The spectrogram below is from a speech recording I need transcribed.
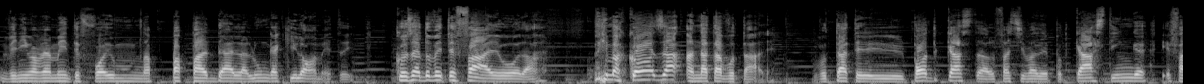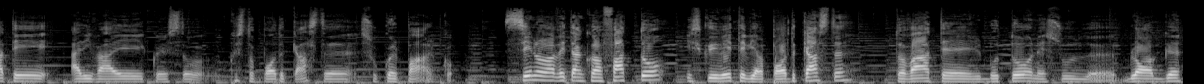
veniva veramente fuori una pappardella lunga chilometri. Cosa dovete fare ora? Prima cosa, andate a votare. votate il podcast al Festival del Podcasting e fate arrivare questo, questo podcast su quel palco. Se non l'avete ancora fatto, iscrivetevi al podcast, trovate il bottone sul blog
